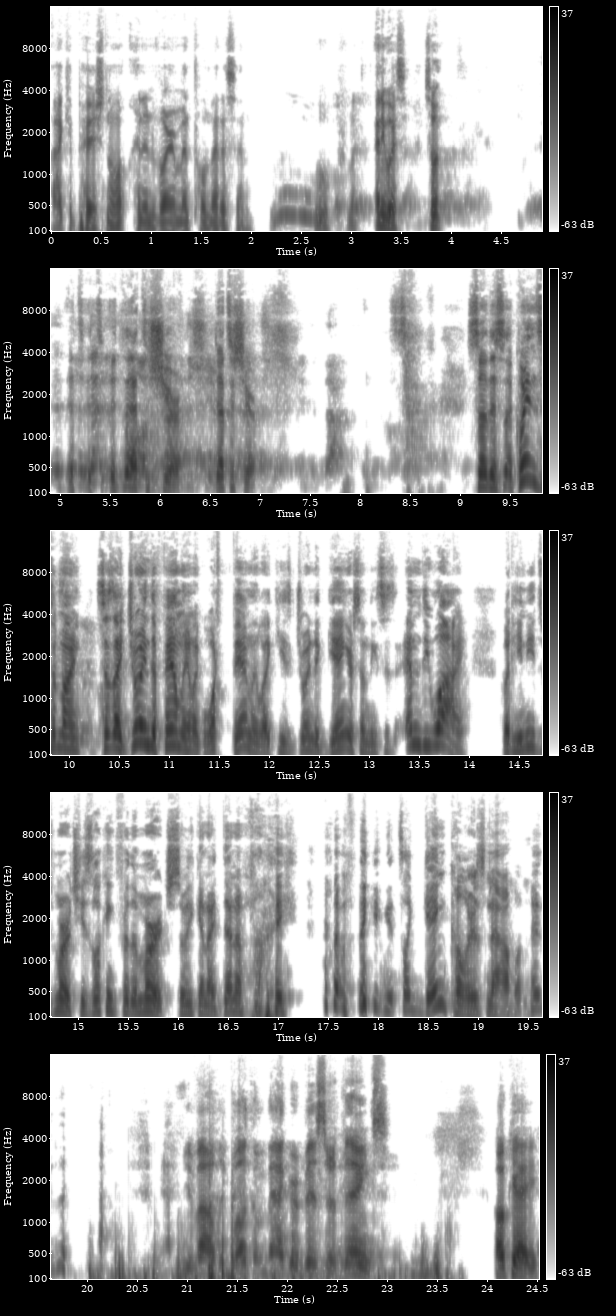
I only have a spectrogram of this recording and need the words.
Occupational and environmental medicine. Ooh. Anyways, so it's, it's, it's, that's a shear. That's a shear. So this acquaintance of mine says, I joined the family. I'm like, what family? Like he's joined a gang or something. He says, MDY, but he needs merch. He's looking for the merch so he can identify. and I'm thinking it's like gang colors now. Welcome back, Rabisser. Thanks. Okay.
